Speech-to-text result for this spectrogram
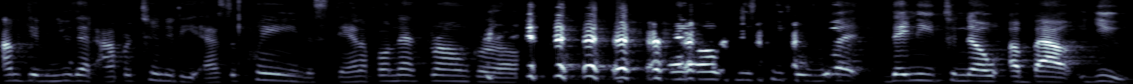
I'm giving you that opportunity as the queen to stand up on that throne, girl. tell these people what they need to know about you.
